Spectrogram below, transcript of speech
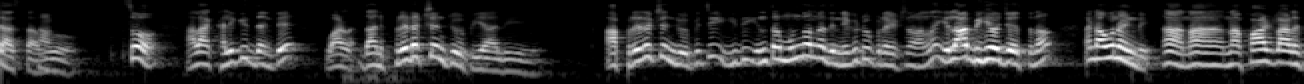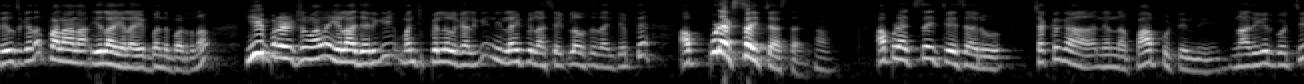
చేస్తావు. సో అలా కలిగిద్దంటే వాళ్ళ దాని ప్రొడక్షన్ చూపించాలి ఆ ప్రొడక్షన్ చూపించి ఇది ఇంతకు ముందు ఉన్నది నెగిటివ్ ప్రొడక్షన్ వలన ఇలా బిహేవ్ చేస్తున్నావు. అంటే అవునండి. నా నా ఫాల్ట్ వాళ్ళకి తెలుసు కదా ఫలానా ఇలా ఇలా ఇబ్బంది పడుతున్నావు. ఈ ప్రొడక్షన్ వలన ఇలా జరిగి మంచి పిల్లలు కలిగి నీ లైఫ్ ఇలా సెటిల్ అవుతుంది అని చెప్తే అప్పుడు ఎక్సర్సైజ్ చేస్తారు. అప్పుడు ఎక్సర్సైజ్ చేశారు. చక్కగా నిన్న పాప పుట్టింది. నా దగ్గరికి వచ్చి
